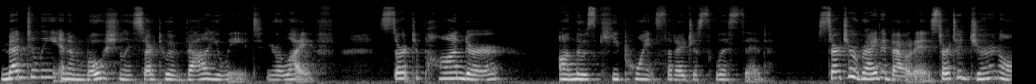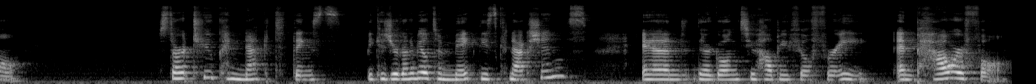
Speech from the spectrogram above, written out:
Mentally and emotionally, start to evaluate your life. Start to ponder on those key points that I just listed. Start to write about it. Start to journal. Start to connect things because you're going to be able to make these connections and they're going to help you feel free and powerful.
